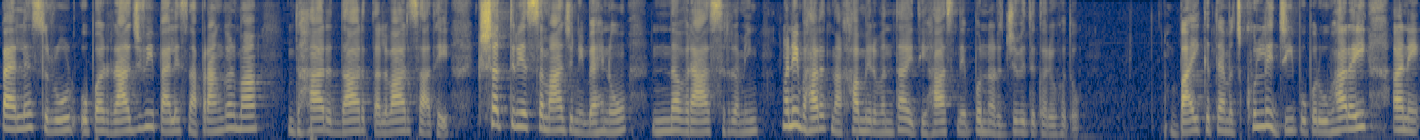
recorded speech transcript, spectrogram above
પેલેસ રોડ ઉપર રાજવી પેલેસના પ્રાંગણમાં ધારદાર તલવાર સાથે ક્ષત્રિય સમાજની બહેનો નવરાસ રમી અને ભારતના ખામીરવંતા ઇતિહાસને પુનર્જીવિત કર્યો હતો. બાઇક તેમજ ખુલ્લી જીપ ઉપર ઊભા રહી અને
